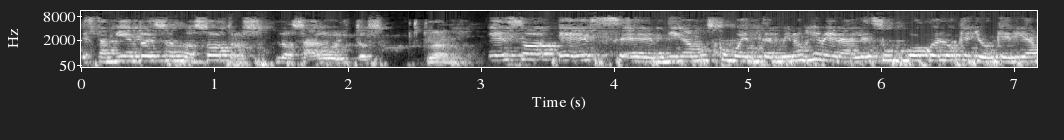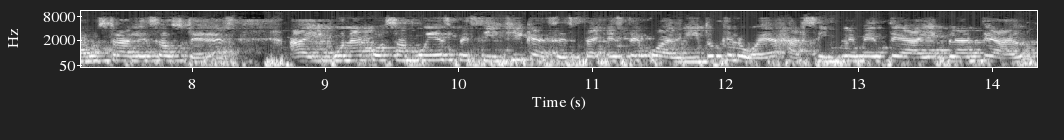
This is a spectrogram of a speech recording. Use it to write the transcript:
están viendo eso en nosotros, los adultos. Eso es, eh, digamos, como en términos generales, un poco lo que yo quería mostrarles a ustedes. Hay una cosa muy específica, es este, cuadrito que lo voy a dejar simplemente ahí planteado,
